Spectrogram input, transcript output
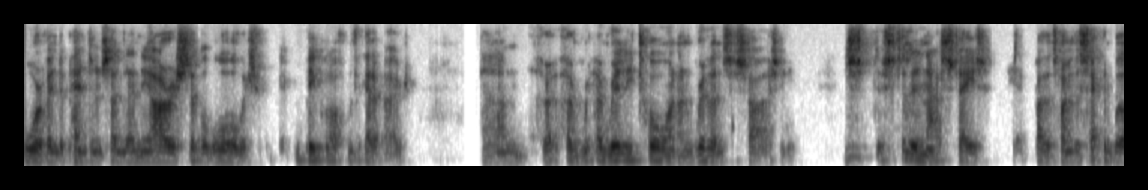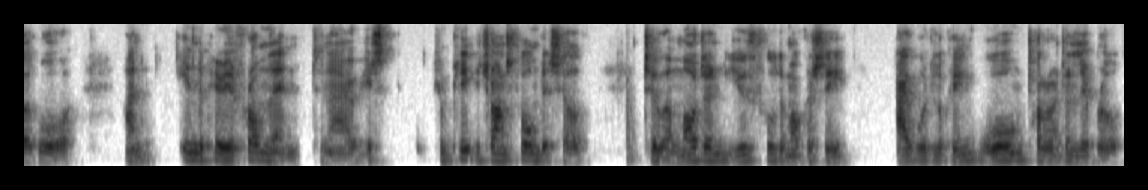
War of Independence and then the Irish Civil War, which people often forget about. Um, a, a, really torn and riven society. It's still in that state by the time of the Second World War. And in the period from then to now, it's completely transformed itself to a modern, youthful democracy, outward looking, warm, tolerant, and liberal,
